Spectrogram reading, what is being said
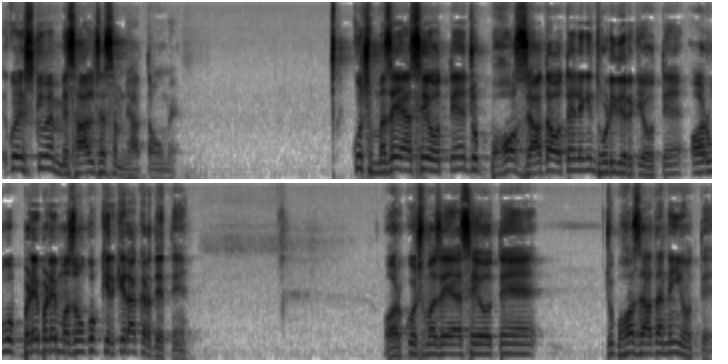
دیکھو اس کی میں مثال سے سمجھاتا ہوں میں کچھ مزے ایسے ہوتے ہیں جو بہت زیادہ ہوتے ہیں لیکن تھوڑی دیر کے ہوتے ہیں اور وہ بڑے بڑے مزوں کو کرکرا کر دیتے ہیں اور کچھ مزے ایسے ہوتے ہیں جو بہت زیادہ نہیں ہوتے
